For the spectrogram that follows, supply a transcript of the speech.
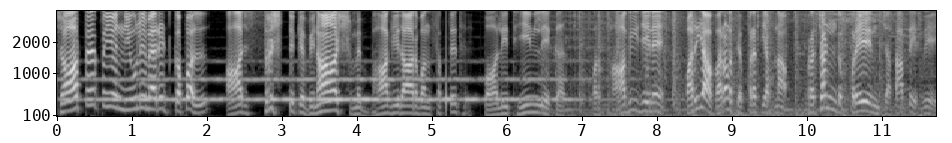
चाहते तो ये न्यूली मैरिड कपल आज सृष्टि के विनाश में भागीदार बन सकते थे। पॉलीथीन लेकर पर भाभी जी ने पर्यावरण के प्रति अपना प्रचंड प्रेम जताते हुए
